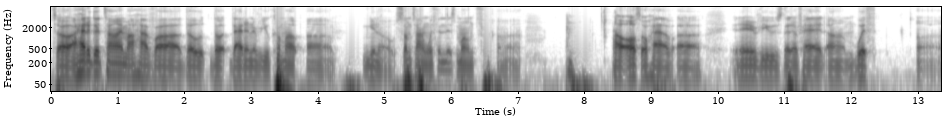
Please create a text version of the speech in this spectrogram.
So I had a good time. I'll have uh, the, that interview come up, uh, you know, sometime within this month. Uh, I'll also have uh, interviews that I've had um, with uh,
